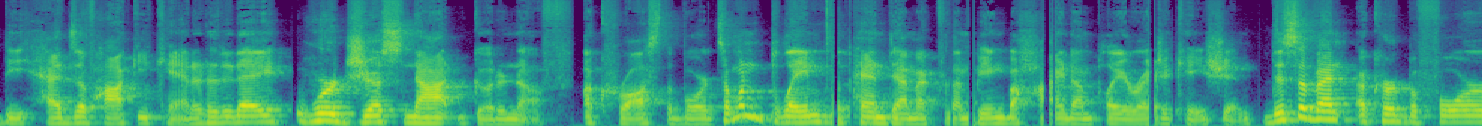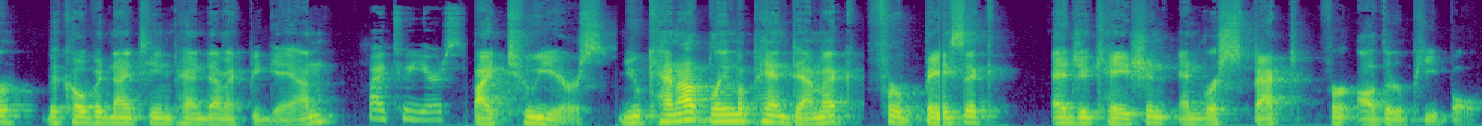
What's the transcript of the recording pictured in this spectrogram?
the heads of hockey canada today were just not good enough across the board. Someone blamed the pandemic for them being behind on player education. This event occurred before the covid-19 pandemic began. By 2 years. By 2 years. You cannot blame a pandemic for basic education and respect for other people.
